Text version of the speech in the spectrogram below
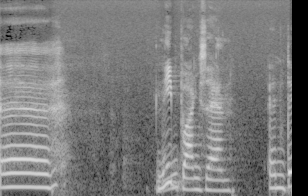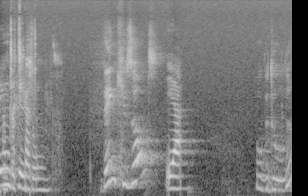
Uh, niet bang zijn. En denk gezond. Denk gezond? Ja. Hoe bedoelde?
